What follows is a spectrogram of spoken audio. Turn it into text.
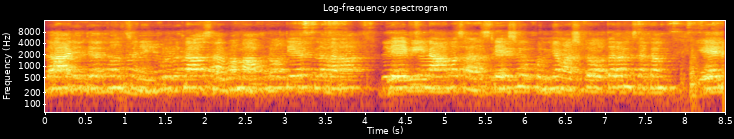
దారిద్ర్యధ్వంసని కృత్నా సర్వమాప్నోతి స్లదః దేవీ నామ సహస్రేషు పుణ్యమష్టోత్తరం శతం ఏన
